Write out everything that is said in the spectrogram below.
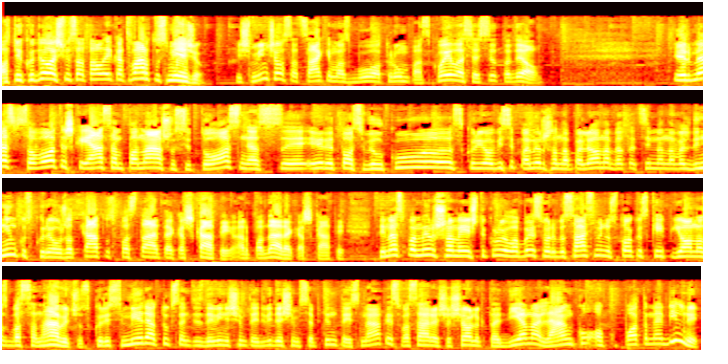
O tai kodėl aš visą tą laiką tvartus mėžiau? Išminčiaus atsakymas buvo trumpas. Kvailas esi todėl. Ir mes savotiškai esam panašus į tuos, nes ir į tos vilkus, kur jau visi pamiršo Napoleoną, bet atsimena valdininkus, kurie už atkatus pastatė kažką tai, ar padarė kažką tai. Tai mes pamiršome iš tikrųjų labai svarbius asmenius, tokius kaip Jonas Basanavičius, kuris mirė 1927 metais vasario 16 dieną Lenkų okupuotame Vilniui.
